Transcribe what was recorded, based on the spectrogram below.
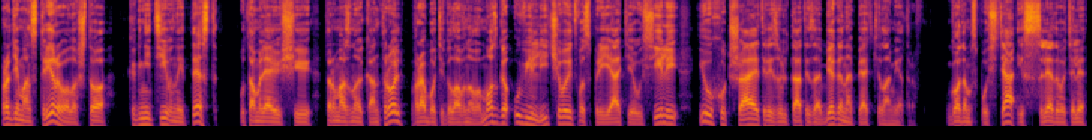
продемонстрировала, что когнитивный тест, утомляющий тормозной контроль в работе головного мозга, увеличивает восприятие усилий и ухудшает результаты забега на 5 километров. Годом спустя исследователи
